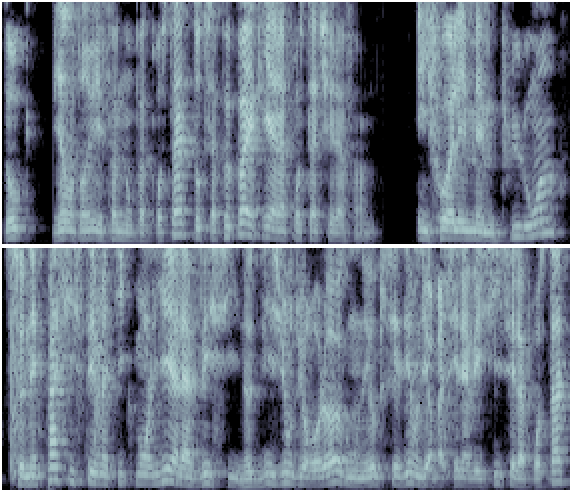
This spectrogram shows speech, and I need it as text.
Donc, bien entendu, les femmes n'ont pas de prostate, donc ça peut pas être lié à la prostate chez la femme. Et il faut aller même plus loin, ce n'est pas systématiquement lié à la vessie. Notre vision d'urologue, on est obsédé, on dit ah bah c'est la vessie, c'est la prostate.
